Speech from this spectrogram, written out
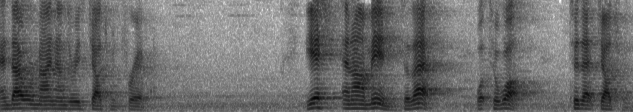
and they will remain under his judgment forever. Yes and amen to that. What to what? To that judgment.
